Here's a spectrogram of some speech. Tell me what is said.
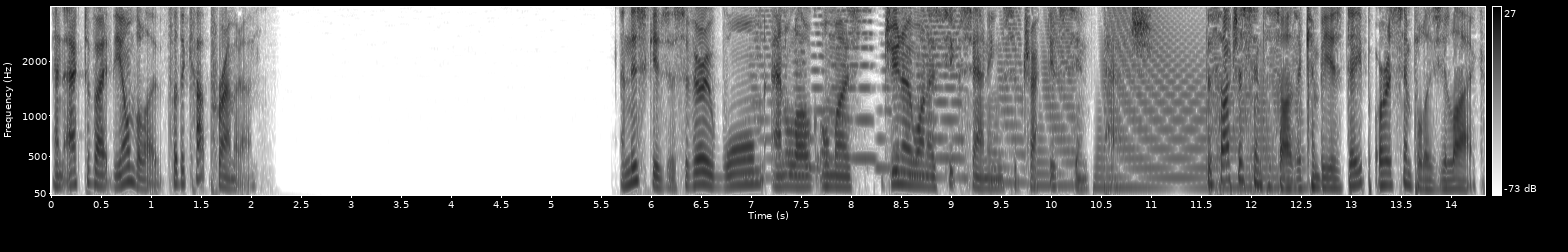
and activate the envelope for the cut parameter. And this gives us a very warm, analog, almost Juno 106 sounding subtractive synth patch. The Sytrus synthesizer can be as deep or as simple as you like.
